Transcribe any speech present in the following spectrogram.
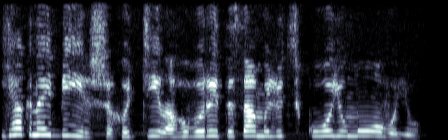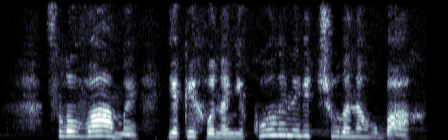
якнайбільше хотіла говорити саме людською мовою, словами, яких вона ніколи не відчула на губах.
